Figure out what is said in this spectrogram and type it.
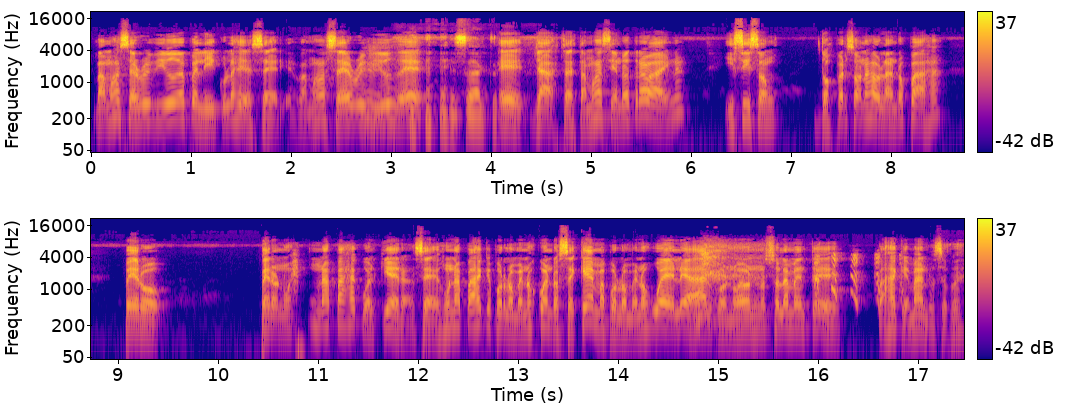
vamos a hacer review de películas y de series. Vamos a hacer reviews de Exacto. eh, ya, o sea, estamos haciendo otra vaina. Y sí, son dos personas hablando paja, pero, pero no es una paja cualquiera. O sea, es una paja que por lo menos cuando se quema, por lo menos huele a algo. No, no solamente paja quemándose, pues.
